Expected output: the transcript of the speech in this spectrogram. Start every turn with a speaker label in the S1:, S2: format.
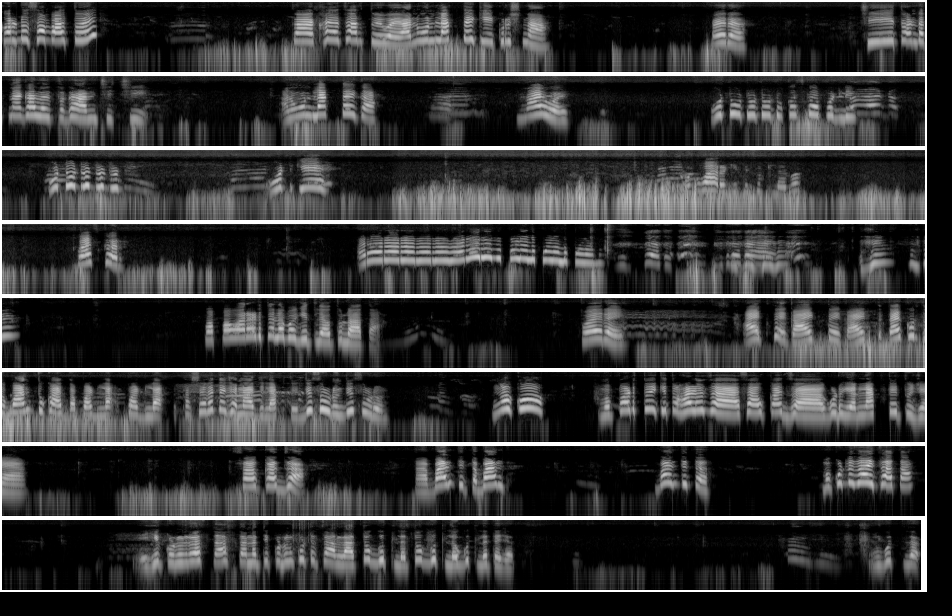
S1: करडू सांभाळतोय. काय खाया चालतोय वय? आणि ऊन लागतंय की कृष्णा? बर ची तोंडात नाही घालायचं घाण ची. ची आणि ऊन लागतंय का? नाही होय उठ उठ उठ उठ. कस काय पडली? उठ उठ उठ उठ उठ. बघितल्या हो तुला आता. होय रे. ऐकतंय का ऐकतंय का ऐकतं काय करतो? बांधतो का आता? पडला पडला. कशाला त्याच्या नादी लागते? दे सोडून दे सोडून. नको. मग पडतोय की तो हळू जा सावकात जा. गुडघ्याला लागते तुझ्या. सावकात जा. हा बांध तिथं बांध. बांध तिथं. मग कुठं जायचं आता? इकडून रस्ता असताना तिकडून कुठं चालला? तो गुतलं तो गुतलं गुतलं त्याच्यात. गुतलं.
